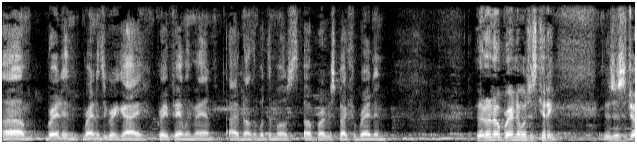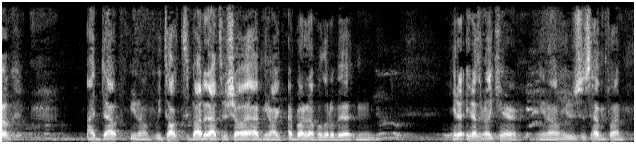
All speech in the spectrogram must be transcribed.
Um, Brandon, Brandon's a great guy, great family man. I have nothing but the most upright respect for Brandon. I don't know, Brandon was just kidding. It was just a joke. I doubt, you know, we talked about it after the show. I, you know, I, I brought it up a little bit, and he, he doesn't really care. You know, he was just having fun.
